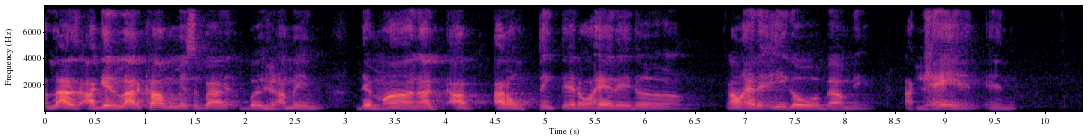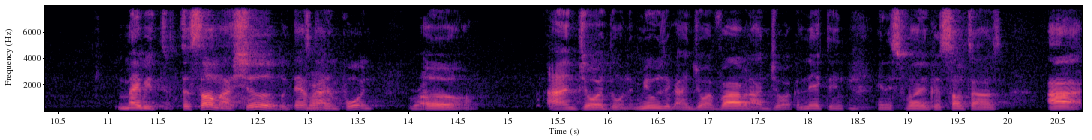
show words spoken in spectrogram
a lot of, I get a lot of compliments about it, but Yeah. I mean, they're mine. I, I, I don't think that or had that, uh, I don't have an ego about me. I Yeah. can, and maybe to some I should, but that's Right. not important. Right. Uh, I enjoy doing the music. I enjoy vibing. I enjoy connecting. Mm. And it's funny because sometimes I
